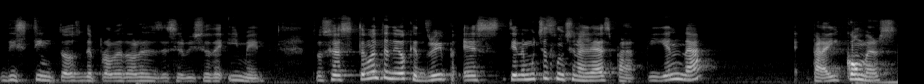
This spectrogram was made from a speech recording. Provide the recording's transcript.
distintos de proveedores de servicio de email. Entonces, tengo entendido que Drip es, tiene muchas funcionalidades para tienda, para e-commerce.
